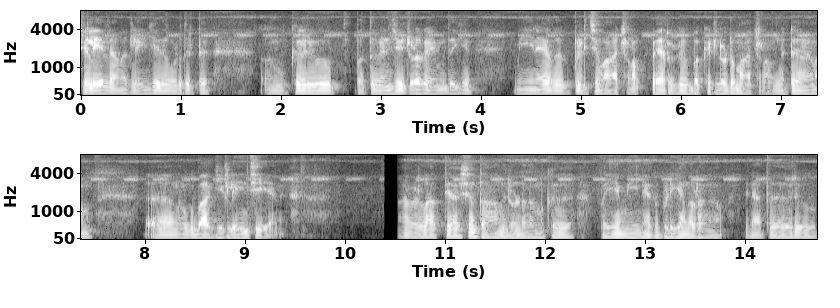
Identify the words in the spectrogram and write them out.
ചെളിയെല്ലാം ക്ലീൻ ചെയ്ത് കൊടുത്തിട്ട് നമുക്കൊരു പത്ത് പതിനഞ്ച് മിനിറ്റ് കഴിയുമ്പോഴത്തേക്കും മീനെ അത് പിടിച്ച് മാറ്റണം വേറൊരു ബക്കറ്റിലോട്ട് മാറ്റണം. എന്നിട്ട് വേണം നമുക്ക് ബാക്കി ക്ലീൻ ചെയ്യാൻ. ആ വെള്ളം അത്യാവശ്യം താന്നിട്ടുണ്ട്. നമുക്ക് പയ്യെ മീനൊക്കെ പിടിക്കാൻ തുടങ്ങാം. ഇതിനകത്ത് ഒരു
